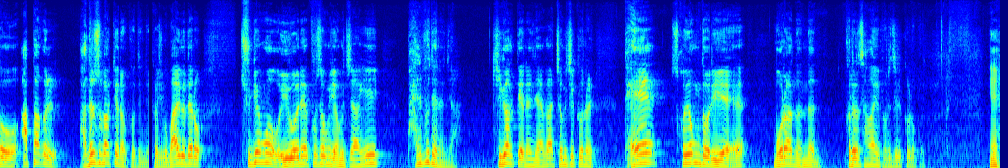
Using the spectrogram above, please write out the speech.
또 압박을 받을 수밖에 없거든요. 그리고 말 그대로 추경호 의원의 구속영장이 발부되느냐, 기각되느냐가 정치권을 대소용돌이에 몰아넣는 그런 상황이 벌어질 걸로 보입니다. 예,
